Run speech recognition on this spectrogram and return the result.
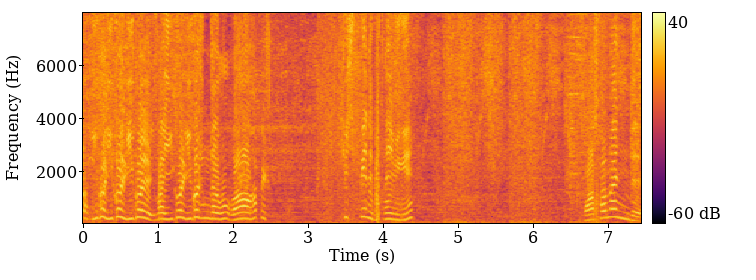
어 이걸 이걸 이걸 와 이걸 이걸 준다고? 와 하필 키1 0 는그 타이밍에. 와 설마 했는데.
